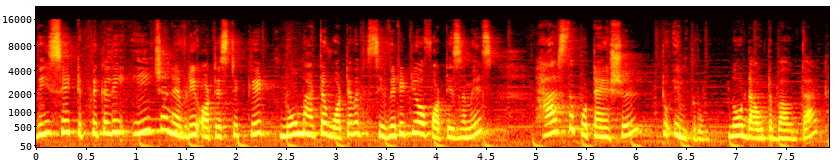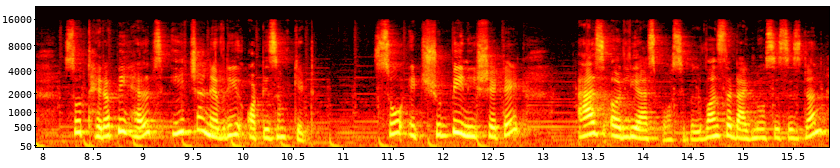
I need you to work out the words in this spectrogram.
We say typically each and every autistic kid, no matter whatever the severity of autism is, has the potential to improve, no doubt about that. So, therapy helps each and every autism kid. So, it should be initiated as early as possible. Once the diagnosis is done,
